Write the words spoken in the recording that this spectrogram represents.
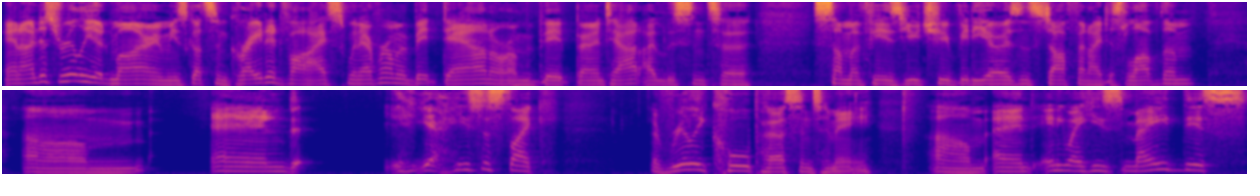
And I just really admire him. He's got some great advice. Whenever I'm a bit down or I'm a bit burnt out, I listen to some of his YouTube videos and stuff, and I just love them. Um, and yeah, he's just like a really cool person to me. Um, and anyway, he's made this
